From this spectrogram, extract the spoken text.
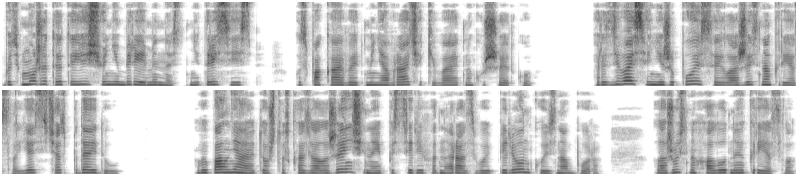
быть может, это еще не беременность, не трясись. Успокаивает меня врач и кивает на кушетку. Раздевайся ниже пояса и ложись на кресло, я сейчас подойду. Выполняю то, что сказала женщина, и, постелив одноразовую пеленку из набора, ложусь на холодное кресло.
